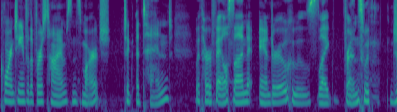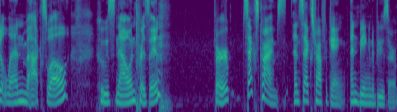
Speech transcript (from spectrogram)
quarantine for the first time since March to attend with her fail son, Andrew, who's like friends with Ghislaine Maxwell, who's now in prison for sex crimes and sex trafficking and being an abuser.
